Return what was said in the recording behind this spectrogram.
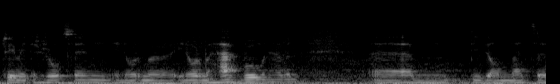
twee meter groot zijn, enorme, enorme hefbomen hebben. Um, die dan met uh,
